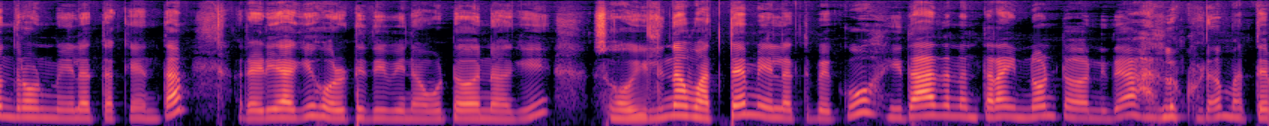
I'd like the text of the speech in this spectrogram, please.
ಒಂದು ರೌಂಡ್ ಮೇಲೆತ್ತಕ್ಕೆ ಅಂತ ರೆಡಿಯಾಗಿ ಹೊರಟಿದ್ದೀವಿ ನಾವು ಟರ್ನ್ ಆಗಿ. ಸೊ ಇಲ್ಲಿ ನಾವು ಮತ್ತೆ ಮೇಲೆತ್ತಬೇಕು. ಇದಾದ ನಂತರ ಇನ್ನೊಂದು ಟರ್ನ್ ಇದೆ. ಅಲ್ಲೂ ಕೂಡ ಮತ್ತೆ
